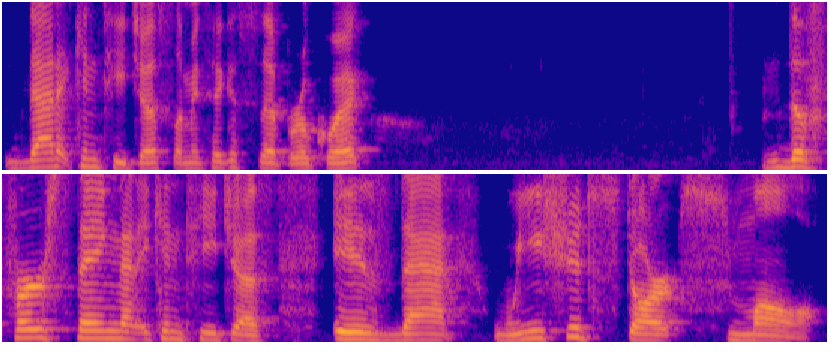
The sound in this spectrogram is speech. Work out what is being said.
that it can teach us, let me take a sip real quick. The first thing that it can teach us is that we should start small.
